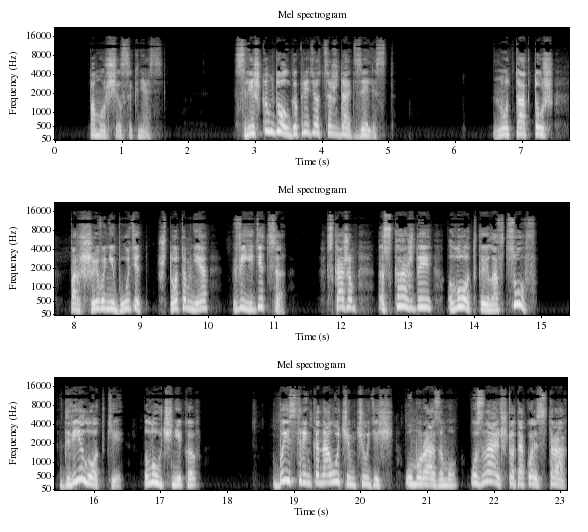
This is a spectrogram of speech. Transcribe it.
— поморщился князь. — Слишком долго придется ждать, Зелест. — Ну, так-то уж паршиво не будет. Что-то мне видится. Скажем, с каждой лодкой ловцов две лодки лучников. Быстренько научим чудищ уму-разуму, узнают, что такое страх.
